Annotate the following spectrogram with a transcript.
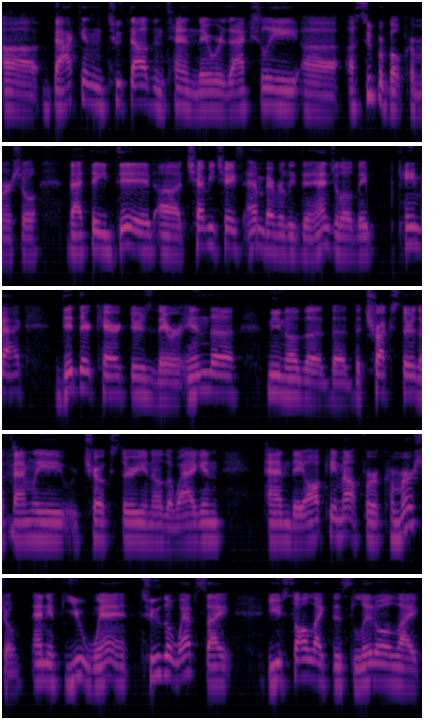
Uh, back in 2010, there was actually uh, a Super Bowl commercial that they did. Uh, Chevy Chase and Beverly D'Angelo. They came back, did their characters. They were in the you know the the the truckster, the family truckster, you know the wagon, and they all came out for a commercial. And if you went to the website, you saw like this little like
